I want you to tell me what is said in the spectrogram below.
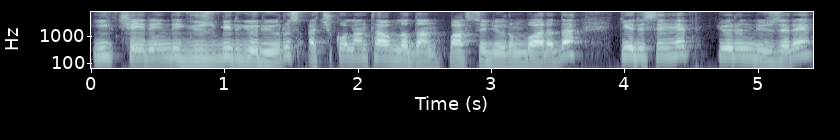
ilk çeyreğinde 101 görüyoruz. Açık olan tablodan bahsediyorum bu arada. Gerisi hep göründüğü üzere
